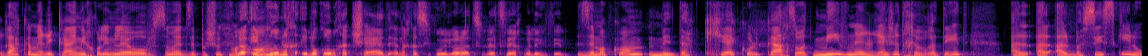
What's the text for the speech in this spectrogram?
רק אמריקאים יכולים לאהוב. זאת אומרת, זה פשוט לא, אם מקום, קוראים לך- אם לא קוראים לך צ'אד, אין לך סיכוי לא להצ- להצליח בלינקדאין. זה מקום מדכא כל כך. זאת אומרת, מי יבנה רשת חברתית על, על, על בסיס כאילו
